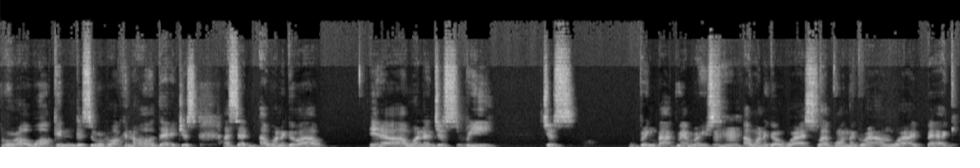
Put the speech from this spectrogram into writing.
we're all walking, this is, we're walking all day. Just, I said, I want to go out, you know, I want to just re, just bring back memories. Mhm. I want to go where I slept on the ground, where I beg,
